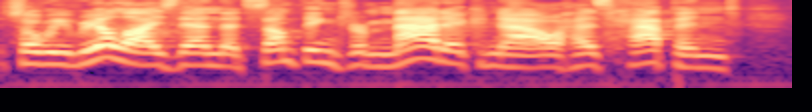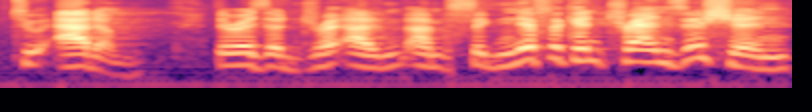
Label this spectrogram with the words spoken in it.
so we realize then that something dramatic now has happened to Adam there is a, a, a significant transition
